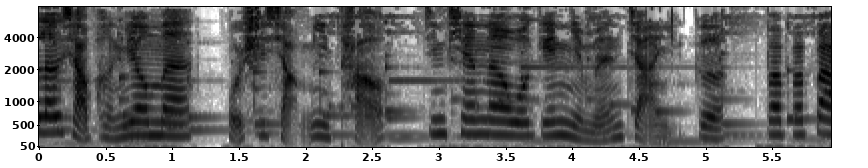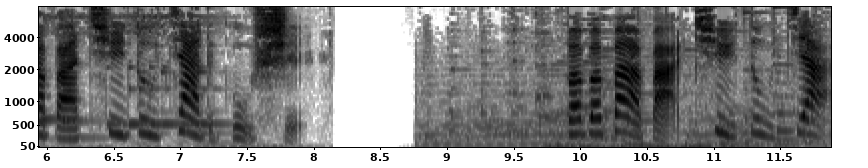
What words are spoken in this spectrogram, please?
Hello，小朋友们，我是小蜜桃。今天呢，我给你们讲一个巴巴爸爸去度假的故事。巴巴爸爸去度假。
